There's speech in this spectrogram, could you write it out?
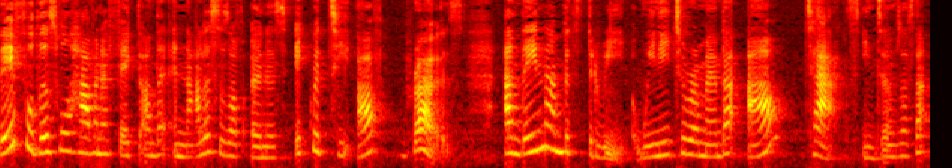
Therefore, this will have an effect on the analysis of owner's equity of Rose. And then number three, we need to remember our tax in terms of the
